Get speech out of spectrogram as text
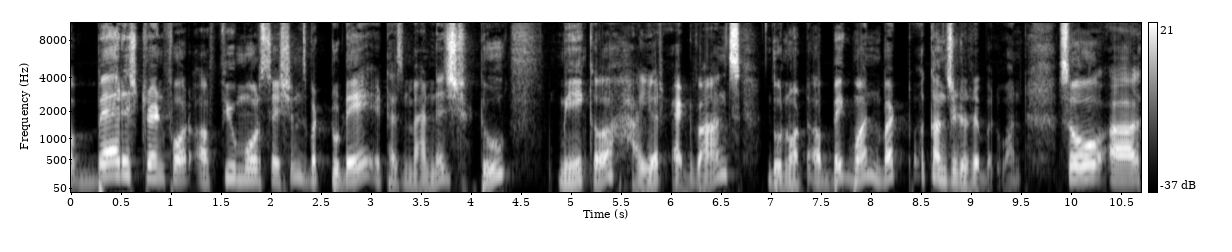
a bearish trend for a few more sessions but today it has managed to make a higher advance though not a big one but a considerable one. So uh,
